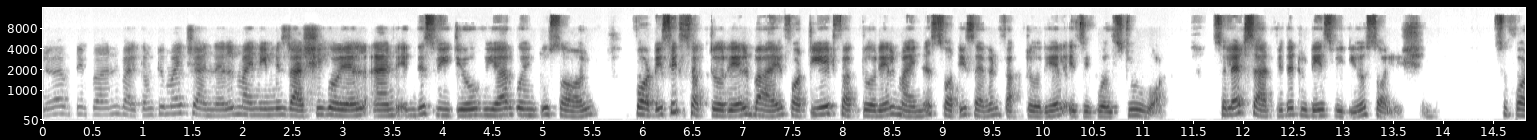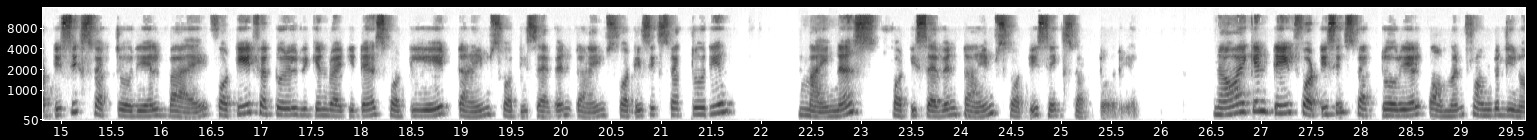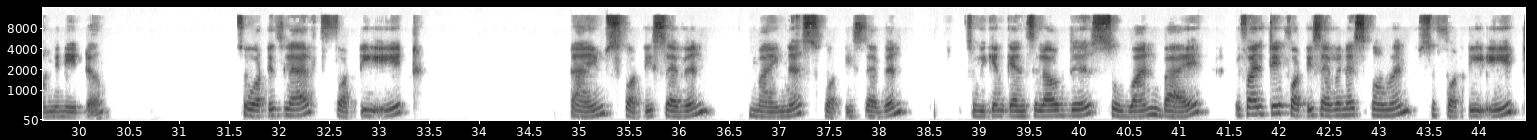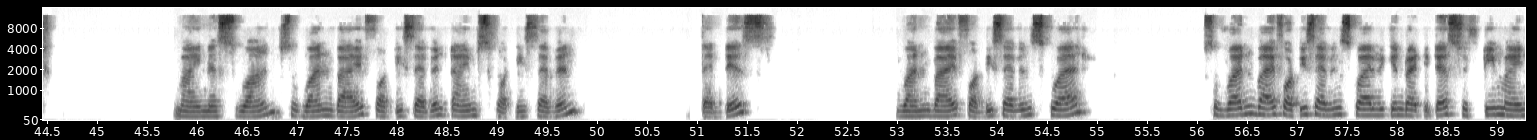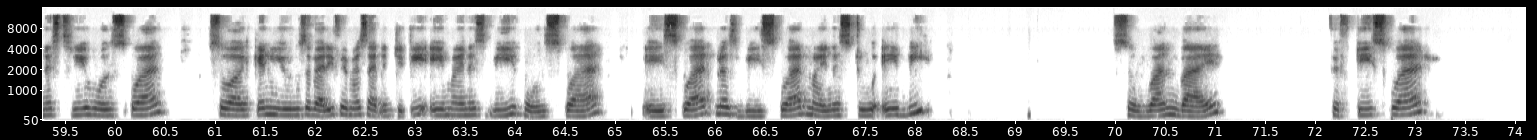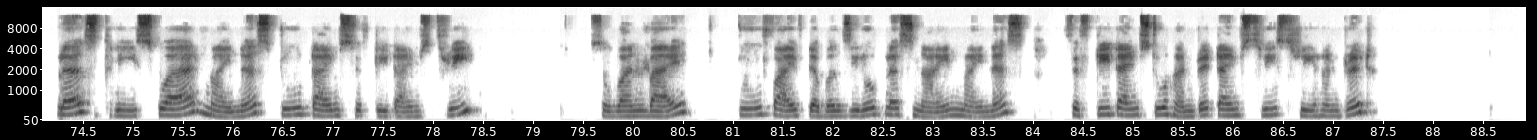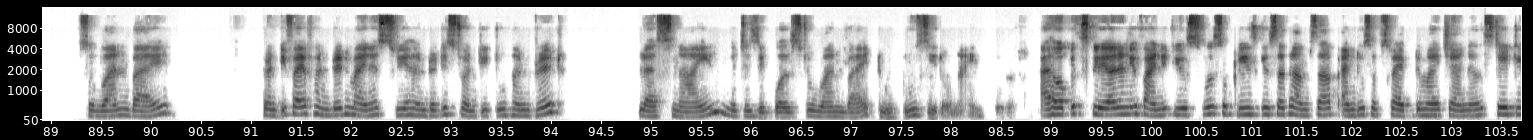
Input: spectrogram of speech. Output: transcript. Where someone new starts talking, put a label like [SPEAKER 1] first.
[SPEAKER 1] Hello everyone, welcome to my channel. My name is Rashi Goel and in this video we are going to solve 46 factorial by 48 factorial minus 47 factorial is equals to what? So let's start with the today's video solution. So 46 factorial by 48 factorial we can write it as 48 times 47 times 46 factorial minus 47 times 46 factorial. Now I can take 46 factorial common from the denominator. So what is left? 48 times 47 minus 47. So we can cancel out this. So 1 by, if I'll take 47 as common, so 48 minus 1. So 1 by 47 times 47. That is 1 by 47 square so 1 by 47 square, we can write it as 50 minus 3 whole square. So I can use a very famous identity, a minus b whole square, a square plus b square minus 2ab. So 1 by 50 square plus 3 square minus 2 times 50 times 3. So 1 by 2500 plus 9 minus 50 times 200 times 3 300. So 1 by 2500 minus 300 is 2200 plus 9 which is equals to 1 by 2209. I hope it's clear and you find it useful. So please give us a thumbs up and do subscribe to my channel. Stay tuned.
